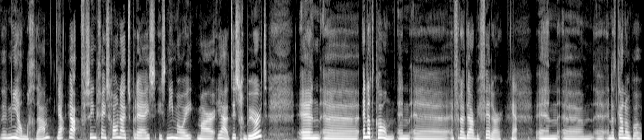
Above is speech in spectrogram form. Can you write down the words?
niet handig gedaan. Ja. Ja, voorzien geen schoonheidsprijs. Is niet mooi. Maar ja, het is gebeurd. En, en dat kan. En, en vanuit daar weer verder. Ja. En, uh, en dat kan, ook,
